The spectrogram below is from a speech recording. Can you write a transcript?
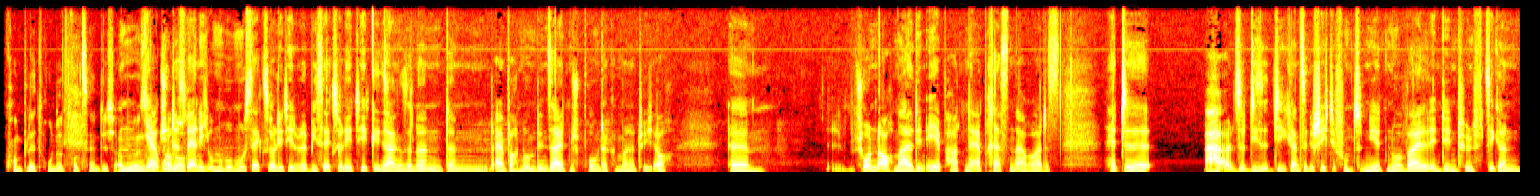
komplett hundertprozentig, aber Mm, es ja gut, es wäre nicht um Homosexualität oder Bisexualität gegangen, sondern dann einfach nur um den Seitensprung. Da kann man natürlich auch ähm, schon auch mal den Ehepartner erpressen, aber das hätte, also diese, die ganze Geschichte funktioniert nur, weil in den 50ern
